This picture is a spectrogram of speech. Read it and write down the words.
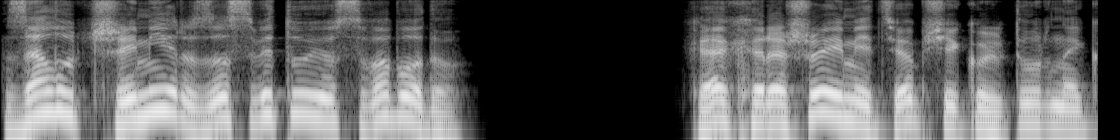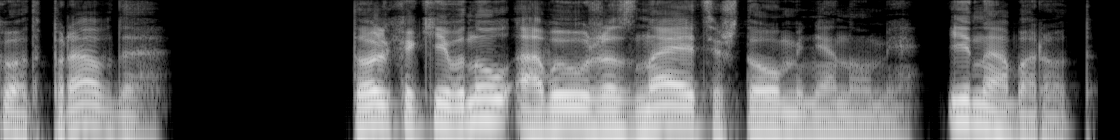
за лучший мир, за святую свободу. Как хорошо иметь общий культурный код, правда? Только кивнул, а вы уже знаете, что у меня на уме. И наоборот.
